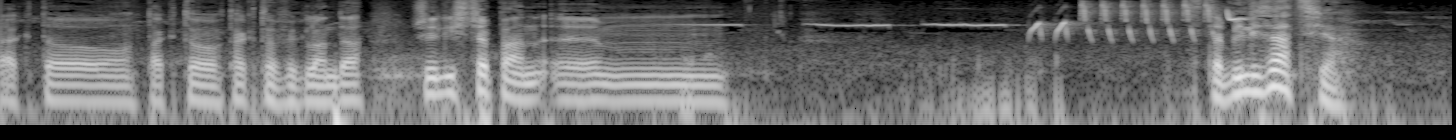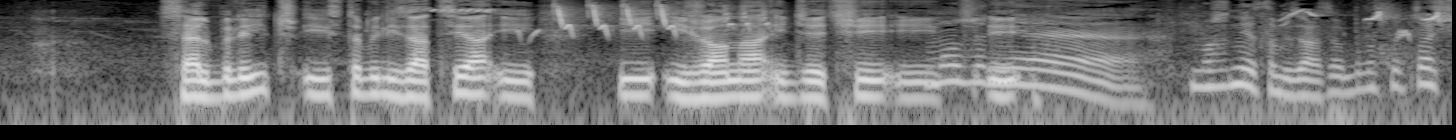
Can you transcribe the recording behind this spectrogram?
Tak to, tak to, tak to wygląda. Czyli Szczepan, ym, stabilizacja. Selbridge i stabilizacja i, i, i żona, i dzieci, i... Może i... nie, może nie zaraz, po prostu coś,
